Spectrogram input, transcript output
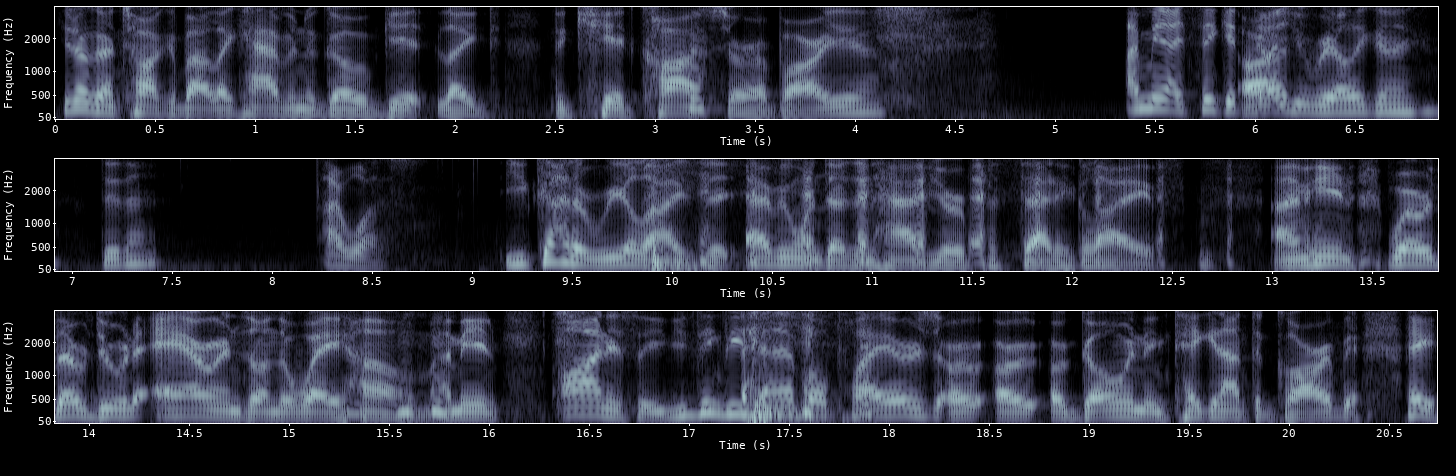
You're not going to talk about like having to go get like the kid cough syrup, are you? I mean, I think it does Are does. you really going to do that? I was. You got to realize that everyone doesn't have your pathetic life. I mean, where they're doing errands on the way home. I mean, honestly, you think these NFL players are, are, are going and taking out the garbage? Hey,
